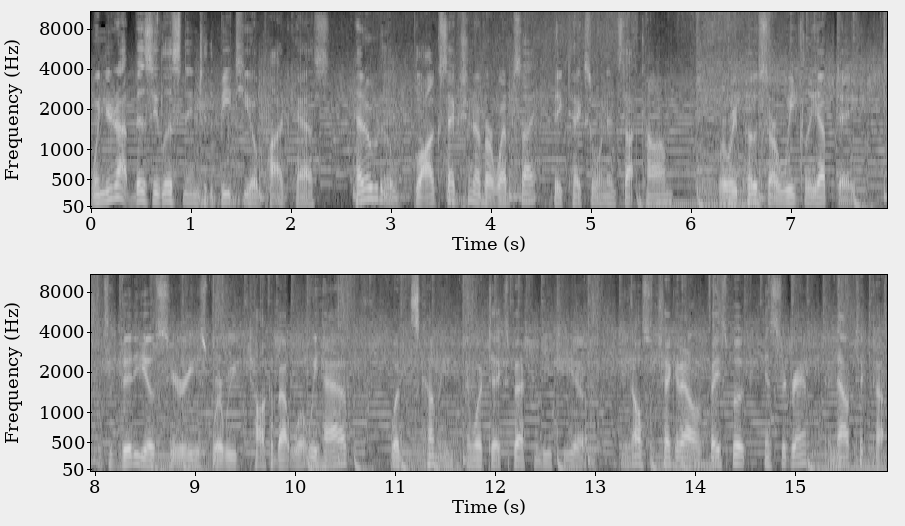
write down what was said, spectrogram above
When you're not busy listening to the BTO podcast, head over to the blog section of our website, bigtexordnance.com, where we post our weekly update. It's a video series where we talk about what we have, what's coming, and what to expect from BTO. You can also check it out on Facebook, Instagram, and now TikTok.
